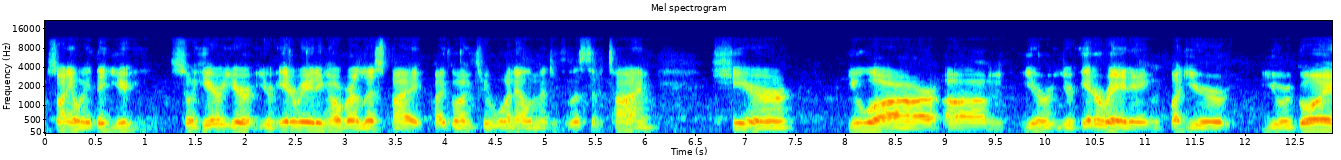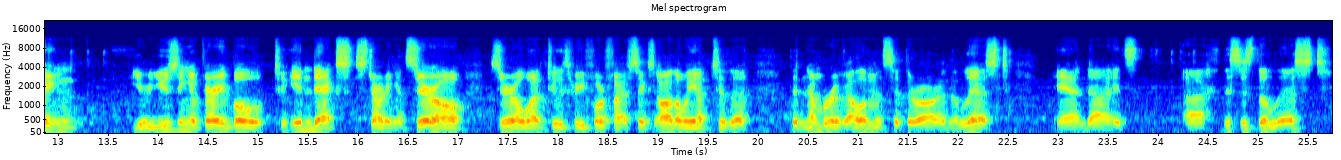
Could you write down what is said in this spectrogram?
so anyway that you so here you're you're iterating over a list by by going through one element of the list at a time. Here you are um, you're you're iterating, but you're you're going you're using a variable to index starting at zero, zero, one, two, three, four, five, six, all the way up to the the number of elements that there are in the list, and uh, it's uh, this is the list.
